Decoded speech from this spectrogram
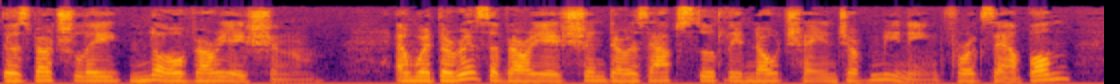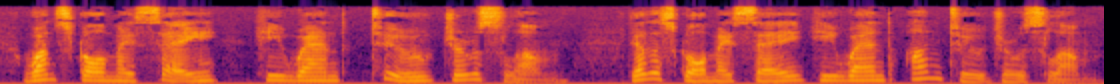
there's virtually no variation. And where there is a variation, there is absolutely no change of meaning. For example, one scroll may say, He went to Jerusalem. The other scroll may say, He went unto Jerusalem.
